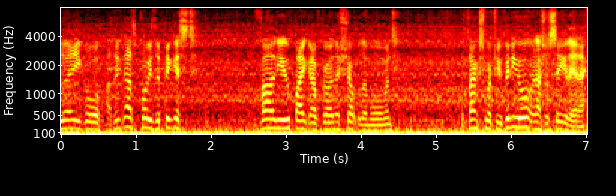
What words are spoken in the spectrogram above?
there you go. I think that's probably the biggest value bike i've got in the shop at the moment. Thanks for watching the video and i shall see you later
